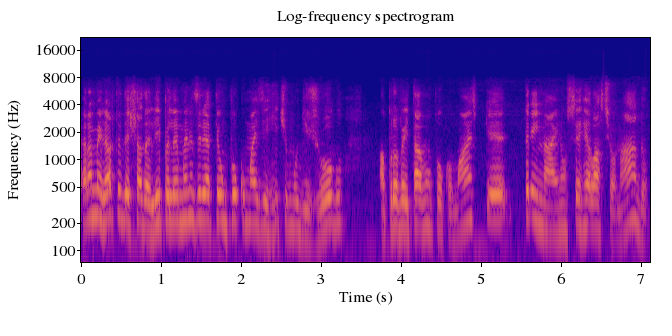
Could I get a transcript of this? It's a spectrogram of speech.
Era melhor ter deixado ir, pelo menos ele ia ter um pouco mais de ritmo de jogo, aproveitava um pouco mais, porque treinar e não ser relacionado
